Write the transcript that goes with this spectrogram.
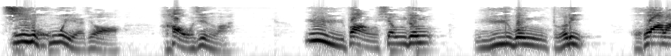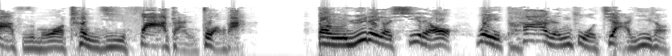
几乎也就耗尽了。鹬蚌相争，渔翁得利，花剌子模趁机发展壮大，等于这个西辽为他人做嫁衣裳，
